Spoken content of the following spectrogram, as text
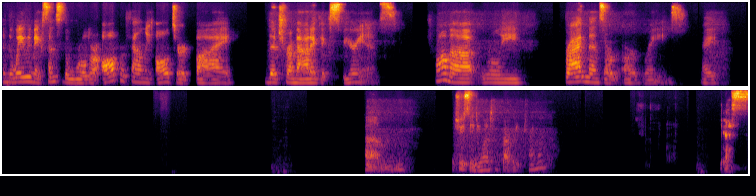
and the way we make sense of the world are all profoundly altered by the traumatic experience. Trauma really fragments our, our brains, right? Um, Patricia, do you want to talk about rape trauma? Yes,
